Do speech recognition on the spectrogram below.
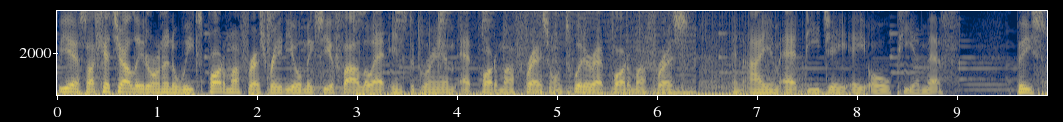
But yeah, so I'll catch y'all later on in the weeks. Part of my fresh radio. Make sure you follow at Instagram at part of my fresh, on Twitter at part of my fresh, and I am at DJAOPMF. Peace.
